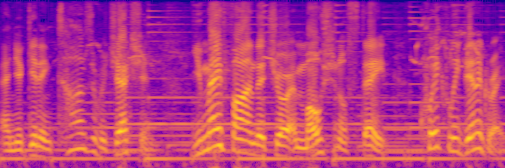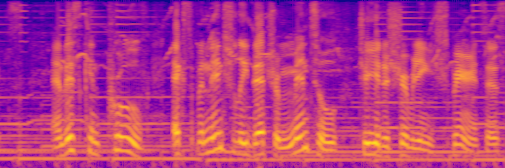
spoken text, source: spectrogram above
and you're getting tons of rejection, you may find that your emotional state quickly denigrates. And this can prove exponentially detrimental to your distributing experiences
